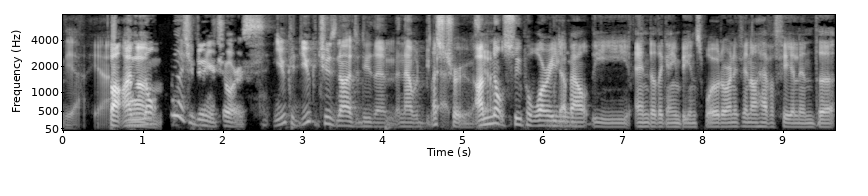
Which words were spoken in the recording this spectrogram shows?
Yeah, yeah. But I'm Um, not Unless you're doing your chores, you could you could choose not to do them, and that would be That's bad. true. So, I'm not super worried We- about the end of the game being spoiled or anything. I have a feeling that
